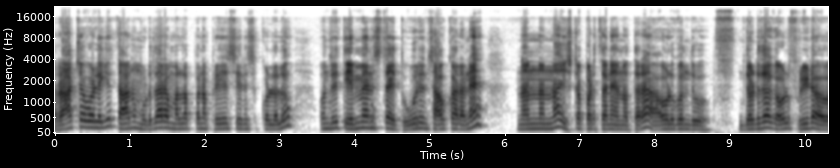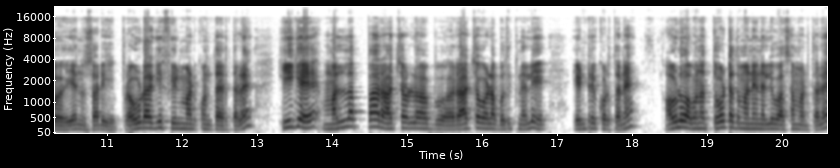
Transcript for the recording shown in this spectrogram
ರಾಚವಳಿಗೆ ತಾನು ಮುಡ್ದಾರ ಮಲ್ಲಪ್ಪನ ಪ್ರೇಯಸಿ ಎನಿಸಿಕೊಳ್ಳಲು ಒಂದು ರೀತಿ ಹೆಮ್ಮೆ ಅನಿಸ್ತಾ ಇತ್ತು. ಊರಿನ ಸಾಹುಕಾರನೇ ನನ್ನನ್ನು ಇಷ್ಟಪಡ್ತಾನೆ ಅನ್ನೋ ಥರ ಅವಳಿಗೊಂದು ದೊಡ್ಡದಾಗಿ ಅವಳು ಫ್ರೀಡ ಏನು ಸಾರಿ ಪ್ರೌಡಾಗಿ ಫೀಲ್ ಮಾಡ್ಕೊತಾ ಇರ್ತಾಳೆ. ಹೀಗೆ ಮಲ್ಲಪ್ಪ ರಾಚವಳ ರಾಚವಳ ಬದುಕಿನಲ್ಲಿ ಎಂಟ್ರಿ ಕೊಡ್ತಾನೆ. ಅವಳು ಅವನ ತೋಟದ ಮನೆಯಲ್ಲಿ ವಾಸ ಮಾಡ್ತಾಳೆ.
